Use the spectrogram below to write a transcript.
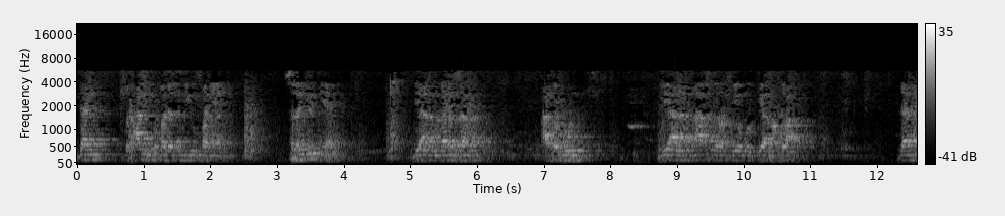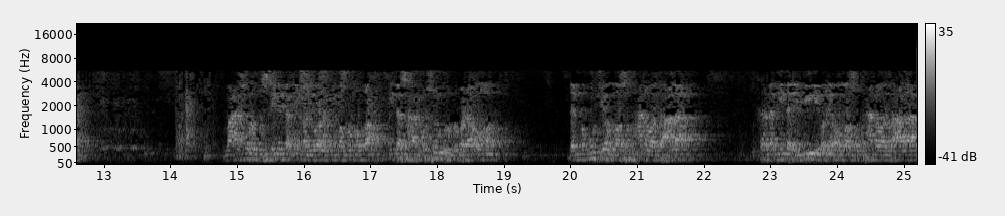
dan beralih kepada kehidupan yang selanjutnya di alam barzah ataupun di alam akhirat yaumul kiamah dan Ma'asyurul muslimin rahimahullah rahimahullah kita sangat bersyukur kepada Allah dan memuji Allah Subhanahu wa taala karena kita dipilih oleh Allah Subhanahu wa taala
